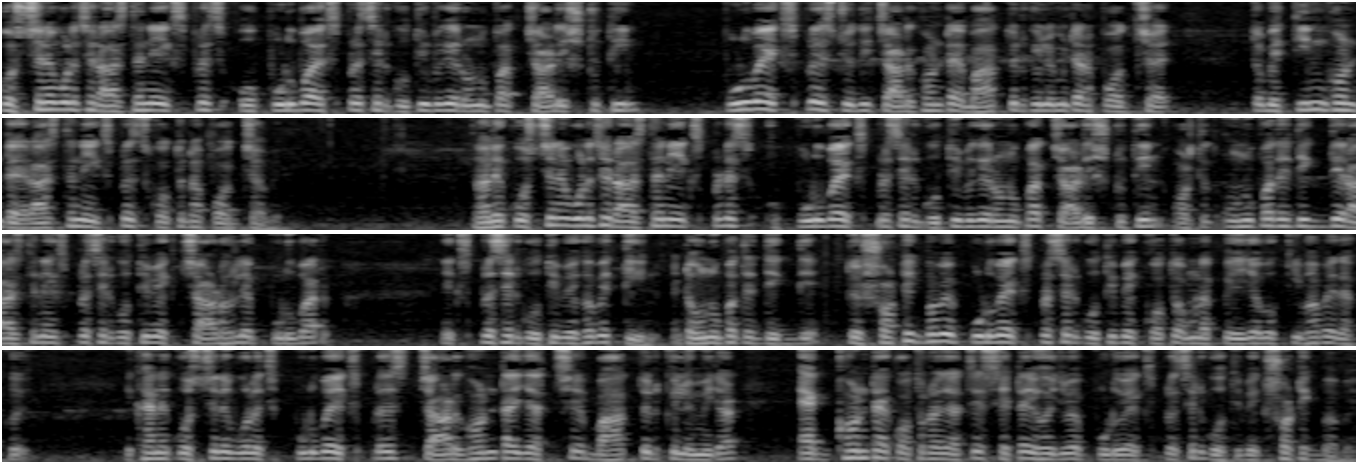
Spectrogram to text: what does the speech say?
কোশ্চেনে বলেছে, রাজধানী এক্সপ্রেস ও পূর্ব এক্সপ্রেসের গতিবেগের অনুপাত চার ইস্টু তিন। পূর্ব এক্সপ্রেস যদি চার ঘন্টায় বাহাত্তর কিলোমিটার পথ যায়, তবে তিন ঘন্টায় রাজধানী এক্সপ্রেস কতটা পথ যাবে? তাহলে কোশ্চেনে বলেছে, রাজধানী এক্সপ্রেস ও পূর্ব এক্সপ্রেসের গতিবেগের অনুপাত চার ইস্টু তিন, অর্থাৎ অনুপাতের দিক দিয়ে রাজধানী এক্সপ্রেসের গতিবেগ চার হলে পূর্বার এক্সপ্রেসের গতিবেগ হবে তিন। এটা অনুপাতের দিক দিয়ে। তো সঠিকভাবে পূর্ব এক্সপ্রেসের গতিবেগ কত আমরা পেয়ে যাব কীভাবে? দেখো, এখানে কোশ্চেনে বলেছে, পূর্ব এক্সপ্রেস চার ঘন্টায় যাচ্ছে বাহাত্তর কিলোমিটার, এক ঘন্টায় কতটা যাচ্ছে সেটাই হয়ে যাবে পূর্ব এক্সপ্রেসের গতিবেগ সঠিকভাবে।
